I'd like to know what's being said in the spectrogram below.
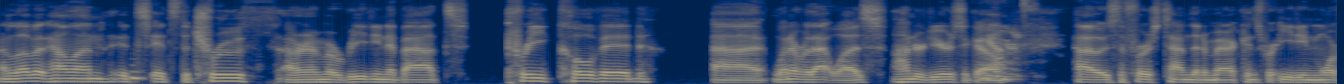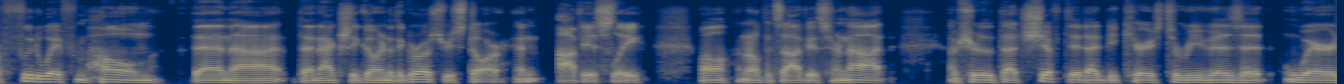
I love it, Helen. It's it's the truth. I remember reading about pre-COVID, uh, whenever that was, hundred years ago, yeah. how it was the first time that Americans were eating more food away from home than uh, than actually going to the grocery store. And obviously, well, I don't know if it's obvious or not. I'm sure that that shifted. I'd be curious to revisit where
